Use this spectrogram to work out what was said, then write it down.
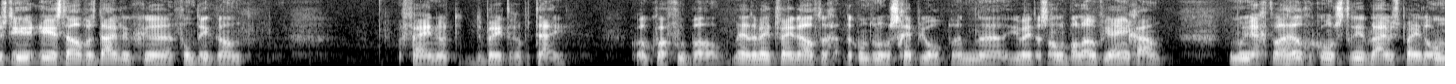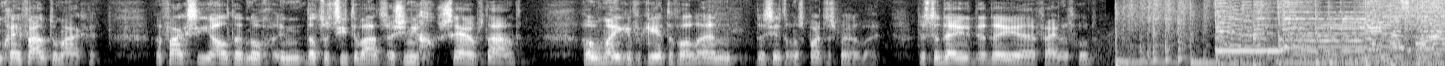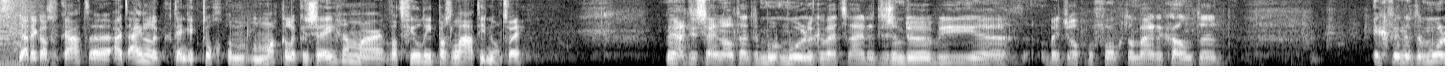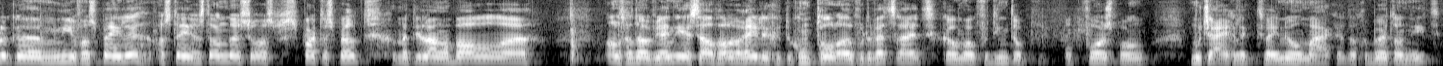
Dus de eerste helft was duidelijk, eh, vond ik dan, Feyenoord de betere partij. Ook qua voetbal. Maar ja, dan weet tweede helft, dan, komt er nog een schepje op. En eh, je weet, als alle ballen over je heen gaan, dan moet je echt wel heel geconcentreerd blijven spelen om geen fout te maken. En vaak zie je altijd nog in dat soort situaties, als je niet scherp staat, hoef maar één keer verkeerd te vallen en er zit er een Sparta-speler bij. Dus dat deed, dat deed eh, Feyenoord goed. Ja, Dick Advocaat, eh, uiteindelijk denk ik toch een makkelijke zegen, maar wat viel die pas laat, die 0-2? Nou Ja, dit zijn altijd moeilijke wedstrijden. Het is een derby, eh, een beetje opgefokt aan beide kanten. Ik vind het een moeilijke manier van spelen als tegenstander, zoals Sparta speelt. Met die lange bal, eh, alles gaat over je heen. De eerste helft hadden we redelijk de controle over de wedstrijd. Komen we ook verdiend op, op voorsprong. Moet je eigenlijk 2-0 maken, dat gebeurt dan niet.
